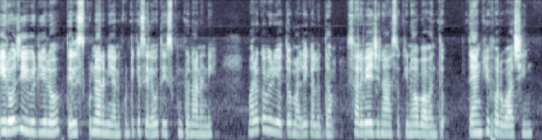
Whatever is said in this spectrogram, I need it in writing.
ఈరోజు ఈ వీడియోలో తెలుసుకున్నారని అనుకుంటే సెలవు తీసుకుంటున్నానండి. మరొక వీడియోతో మళ్ళీ కలుద్దాం. సర్వే జన సుఖినో భవంతు. థ్యాంక్ యూ ఫర్ వాచింగ్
